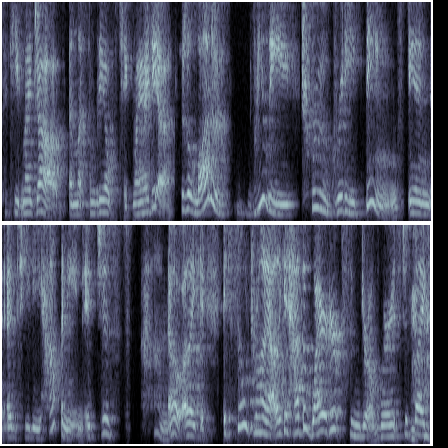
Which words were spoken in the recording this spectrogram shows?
to keep my job and let somebody else take my idea. There's a lot of really true, gritty things in EdTV happening. It just, I don't know, like it's so drawn out. Like it had the Wyatt Earp syndrome where it's just like,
